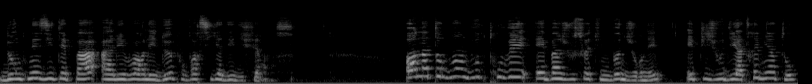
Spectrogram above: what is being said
Donc, n'hésitez pas à aller voir les deux pour voir s'il y a des différences. En attendant de vous retrouver, eh ben, je vous souhaite une bonne journée et puis je vous dis à très bientôt.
